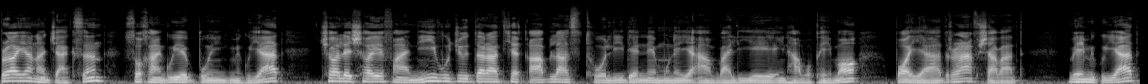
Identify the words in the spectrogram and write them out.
برایانا جکسون سخنگوی بوینگ می‌گوید چالش های فنی وجود دارد که قبل از تولید نمونه اولیه این هواپیما باید رفع شود وی می‌گوید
